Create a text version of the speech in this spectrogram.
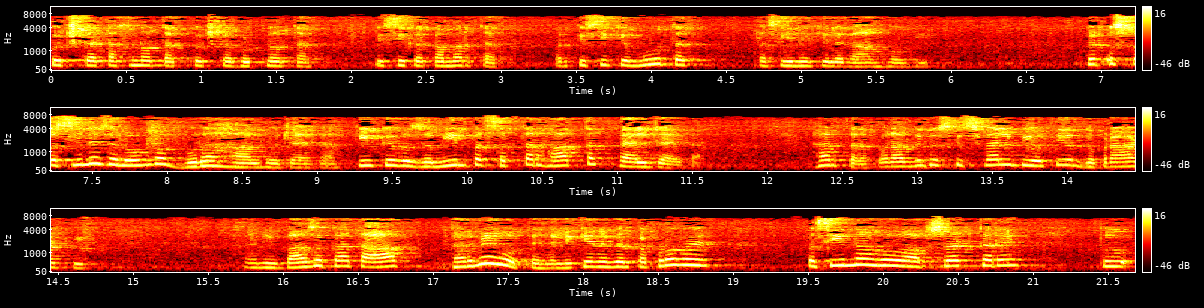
کچھ کا ٹخنوں تک، کچھ کا گھٹنوں تک، کسی کا کمر تک، اور کسی کے منہ تک پسینے کی لگام ہوگی۔ پھر اس پسینے سے لوگوں کا برا حال ہو جائے گا، کیونکہ وہ زمین پر ستر ہاتھ تک پھیل جائے گا، ہر طرف۔ اور آپ دیکھو، اس کی اسمیل بھی ہوتی ہے اور گھبراہٹ بھی۔ یعنی بعض اوقات آپ گھر میں ہوتے ہیں، لیکن اگر کپڑوں میں پسینہ ہو، آپ سویٹ کریں، تو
